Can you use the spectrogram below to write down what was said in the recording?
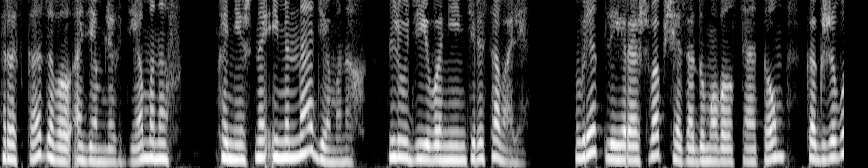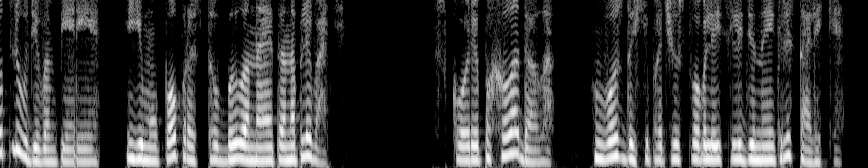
Рассказывал о землях демонов. Конечно, именно о демонах. Люди его не интересовали. Вряд ли Ирэш вообще задумывался о том, как живут люди в Империи. Ему попросту было на это наплевать. Вскоре похолодало. В воздухе почувствовались ледяные кристаллики.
